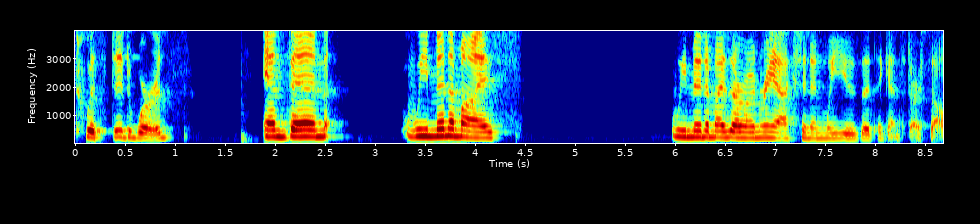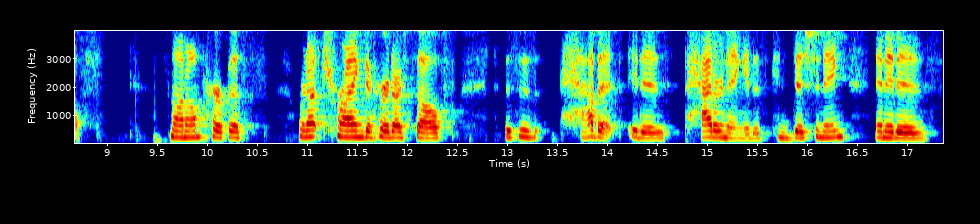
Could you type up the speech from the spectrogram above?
twisted words and then we minimize we minimize our own reaction and we use it against ourselves it's not on purpose. We're not trying to hurt ourselves this is habit. It is patterning. It is conditioning and it is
